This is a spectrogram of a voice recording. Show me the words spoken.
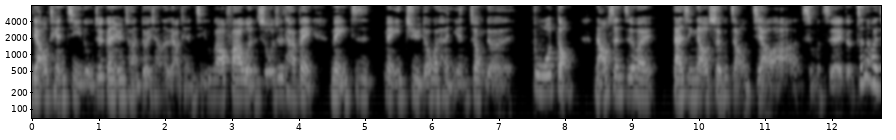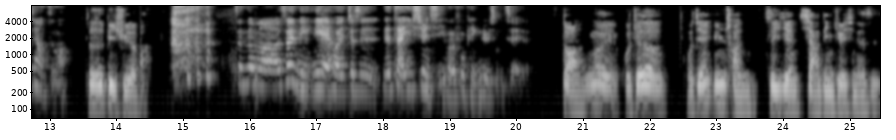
聊天记录，就是跟晕船对象的聊天记录，然后发文说，就是他被每一字每一句都会很严重的。波动，然后甚至会担心到睡不着觉啊，什么之类的，真的会这样子吗？这是必须的吧？真的吗？所以你你也会就是你在意讯息回复频率什么之类的？对啊，因为我觉得我今天晕船是一件下定决心的事，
